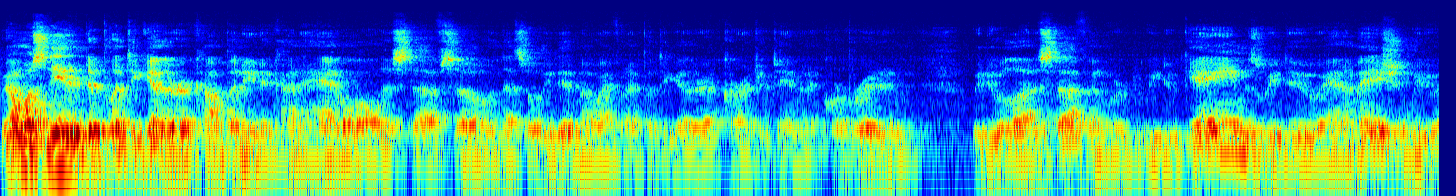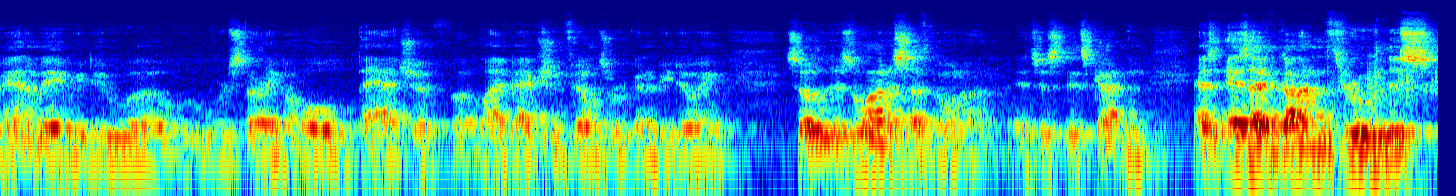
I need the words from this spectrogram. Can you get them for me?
we almost needed to put together a company to kind of handle all this stuff. So that's what we did. My wife and I put together Epcar Entertainment Incorporated. And we do a lot of stuff, and we do games, we do animation, we do anime, we do. We're starting a whole batch of uh, live action films we're going to be doing. So there's a lot of stuff going on. It's just it's gotten as as I've gone through this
